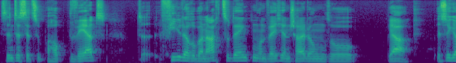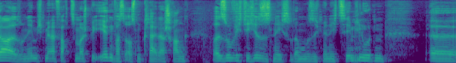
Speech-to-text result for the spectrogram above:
sind es jetzt überhaupt wert, viel darüber nachzudenken und welche Entscheidungen so, ja, ist egal. Also nehme ich mir einfach zum Beispiel irgendwas aus dem Kleiderschrank, weil so wichtig ist es nicht. So, dann muss ich mir nicht zehn Minuten äh,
